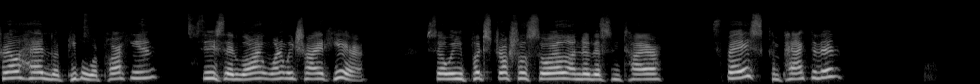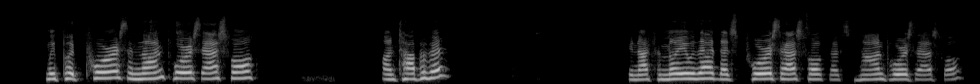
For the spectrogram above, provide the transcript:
trailhead that people were parking in. City said, well, why don't we try it here? So we put structural soil under this entire space, compacted it. We put porous and non-porous asphalt on top of it. If you're not familiar with that, that's porous asphalt, that's non-porous asphalt.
